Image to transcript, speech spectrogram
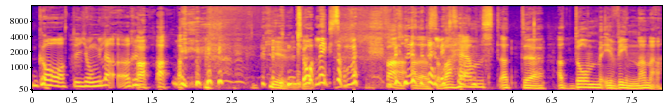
gatujonglör. Gud. Då liksom Fan alltså, liksom... vad hemskt att, uh, att de är vinnarna.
